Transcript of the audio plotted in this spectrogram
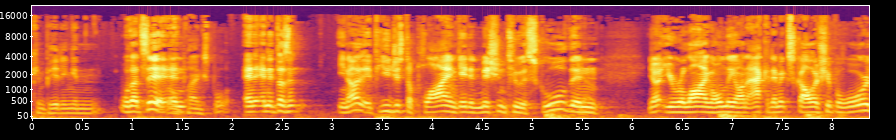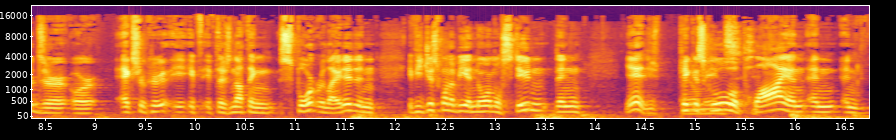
competing in well, that's it. And, playing sport. and and it doesn't, you know, if you just apply and gain admission to a school, then you know you're relying only on academic scholarship awards or or extracurricular. If, if there's nothing sport related, and if you just want to be a normal student, then yeah, just pick a school, means, apply, and and and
